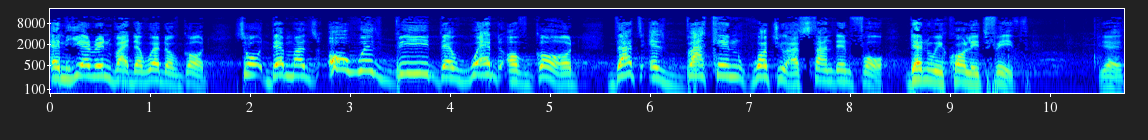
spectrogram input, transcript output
and hearing by the word of God. So there must always be the word of God that is backing what you are standing for. Then we call it faith. Yes.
